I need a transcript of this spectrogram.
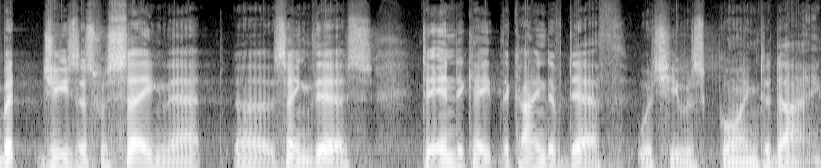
But Jesus was saying that, uh, saying this to indicate the kind of death which he was going to die.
